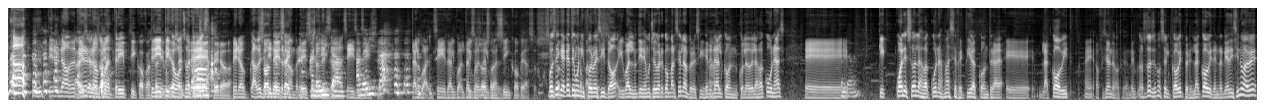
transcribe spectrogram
no. tiene un nombre. A veces llaman trípticos cuando son tres, pero, pero a veces son tiene otro nombre. De Amerita, sí, sí, Amerita. Tal cual, sí, tal cual, tal cual. Tal cual. cinco pedazos. Vos sabés que acá tengo un informecito, igual no tiene mucho que ver con Barcelona, pero sí en general ah. con, con, lo de las vacunas. Eh, que, ¿Cuáles son las vacunas más efectivas contra eh, la COVID? Eh, oficialmente, nosotros decimos el COVID, pero es la COVID en realidad 19.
